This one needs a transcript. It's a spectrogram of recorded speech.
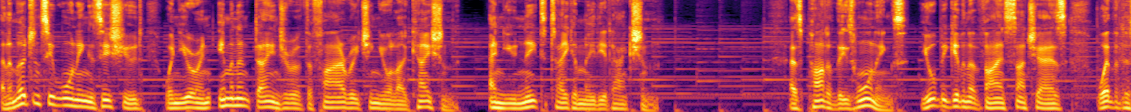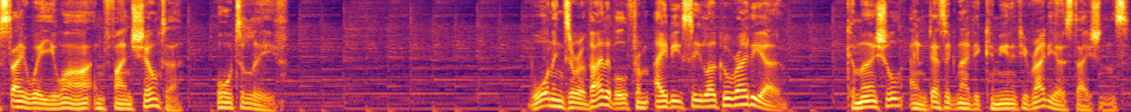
An emergency warning is issued when you are in imminent danger of the fire reaching your location and you need to take immediate action. As part of these warnings, you'll be given advice such as whether to stay where you are and find shelter or to leave. Warnings are available from ABC Local Radio, commercial and designated community radio stations,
